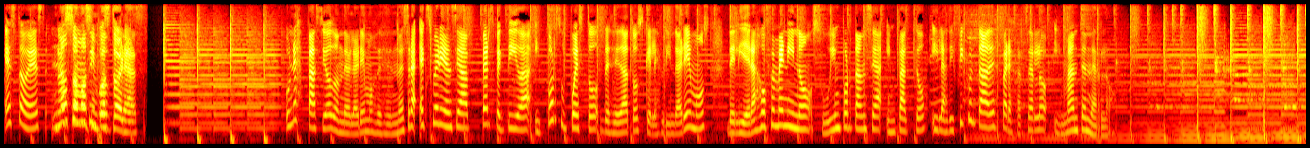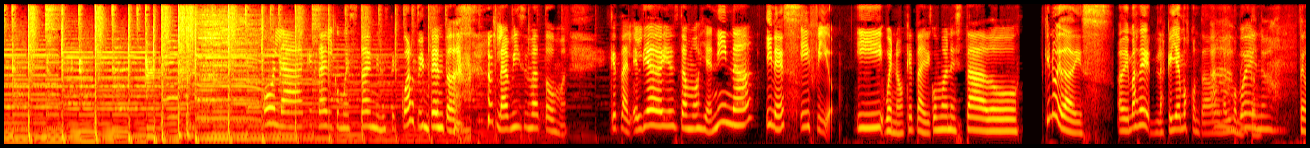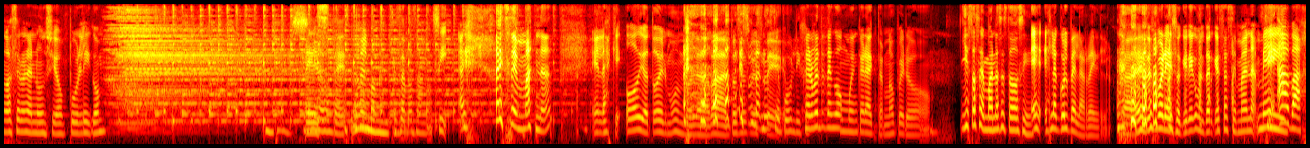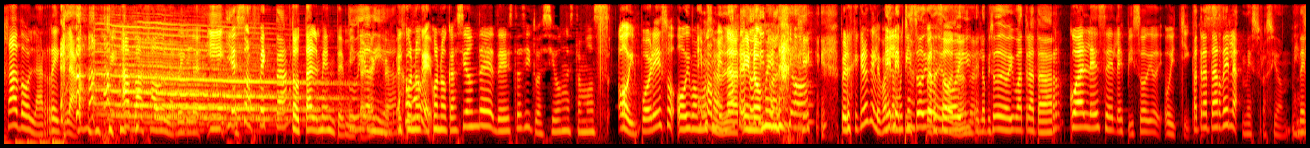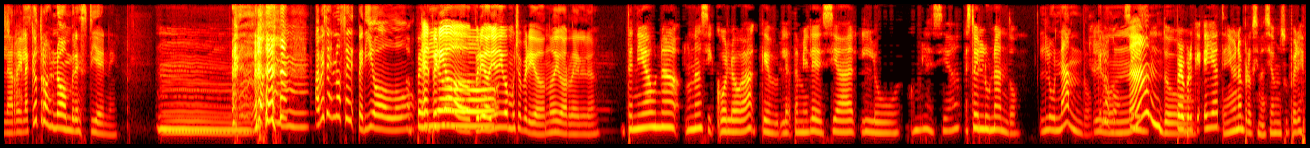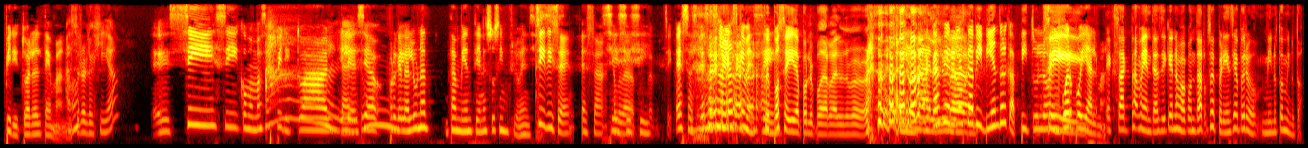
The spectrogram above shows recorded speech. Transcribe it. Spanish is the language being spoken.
Esto es No Somos Impostoras. Un espacio donde hablaremos desde nuestra experiencia, perspectiva y por supuesto desde datos que les brindaremos de liderazgo femenino, su importancia, impacto y las dificultades para ejercerlo y mantenerlo. Hola, ¿qué tal? ¿Cómo están en este cuarto intento de hacer la misma toma? ¿Qué tal? El día de hoy estamos Yanina Inés, y Fío. Y bueno, ¿qué tal? ¿Cómo han estado? ¿qué novedades? Además de las que ya hemos contado en Ah, algún momento. bueno, tengo que hacer un anuncio público. Este, Este es el momento. ¿Qué está pasando? Sí, hay, hay semanas en las que odio a todo el mundo, la verdad. Entonces, Es un este, anuncio público. Generalmente tengo un buen carácter, ¿no? Pero Y esta semana has estado así. es, es la culpa de la regla. O sea, es, es por eso. Quería comentar que esta semana me Sí. ha bajado la regla. Me ha bajado la regla. Y, y eso afecta. totalmente mi tu día a carácter. día. Es con, que ocasión de, de esta situación estamos... hoy, por eso hoy vamos En a hablar a en homenaje. Pero es que creo que le pasa El a muchas episodio personas. de hoy, ¿no? el episodio de hoy va a tratar ¿Cuál es el episodio de hoy, chicos? va a tratar de la menstruación, de la regla. ¿Qué otros nombres tiene? mm, A veces no sé, periodo. Pe- El periodo, periodo. Yo digo mucho periodo, no digo regla. Tenía una, una psicóloga que le- también le decía... Lu, ¿Cómo le decía? Estoy lunando. Lunando. Qué loco. Lunando. Pero porque ella tenía una aproximación súper espiritual al tema, ¿no? ¿Astrología? Eh, sí, sí, como más espiritual. y la le decía, luna. porque la luna también tiene sus influencias. Sí, dice esa. Sí, sí, sí. sí. Esas, esas son las que me sé. Fui poseída por el poder de la luna. Sí, La Acá. Fiorella está viviendo el capítulo Sí. en cuerpo y alma. Exactamente, así que nos va a contar su experiencia, pero minuto a minuto.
